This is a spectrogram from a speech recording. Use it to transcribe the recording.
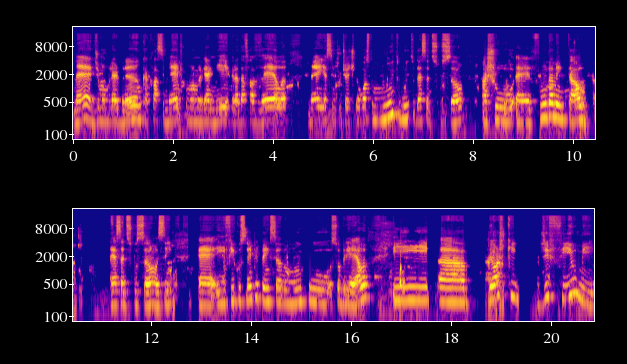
né, de uma mulher branca, classe média, uma mulher negra da favela, né, e assim por diante. Eu gosto muito, muito dessa discussão, acho é, fundamental essa discussão, assim, é, e fico sempre pensando muito sobre ela. E uh, eu acho que de filme.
